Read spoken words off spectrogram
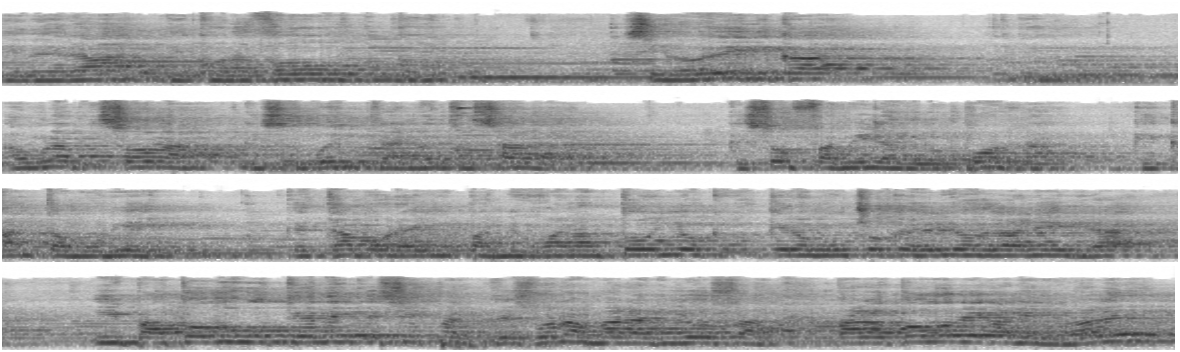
de verdad, de corazón, se lo voy a dedicar a una persona que se encuentra en nuestra sala, que son familia de los porras, que canta muy bien, está por ahí, para mi Juan Antonio, quiero mucho, que es el de la negra, y para todos ustedes que sois personas maravillosas, para todos de Gané, ¿vale?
